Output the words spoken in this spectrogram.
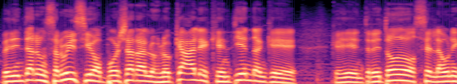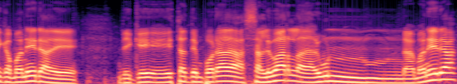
brindar un servicio, apoyar a los locales, que entiendan que, que entre todos es la única manera de, de que esta temporada salvarla de alguna manera,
